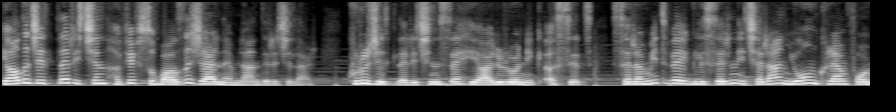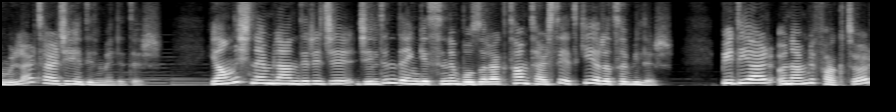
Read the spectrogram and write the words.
Yağlı ciltler için hafif su bazlı jel nemlendiriciler, kuru ciltler için ise hyaluronik asit, seramit ve gliserin içeren yoğun krem formüller tercih edilmelidir. Yanlış nemlendirici cildin dengesini bozarak tam tersi etki yaratabilir. Bir diğer önemli faktör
